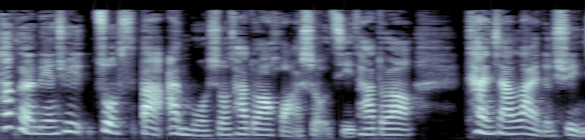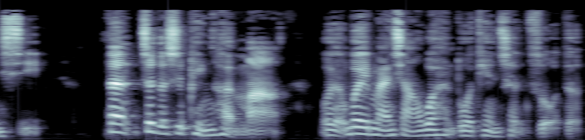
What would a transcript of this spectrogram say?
他可能连去做 SPA 按摩的时候，他都要滑手机，他都要看一下 LINE 的讯息。但这个是平衡吗？我我也蛮想要问很多天秤座的，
